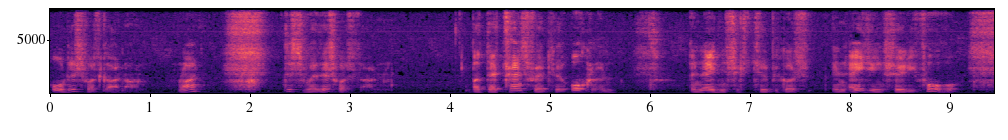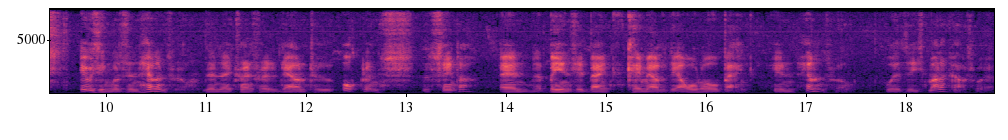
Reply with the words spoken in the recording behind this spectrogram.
All this was going on, right? This is where this was done. But they transferred to Auckland in 1862 because in 1834 everything was in Helensville. Then they transferred it down to Auckland's centre and the BNZ Bank came out of the old oil bank in Helensville where these manukau's were.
